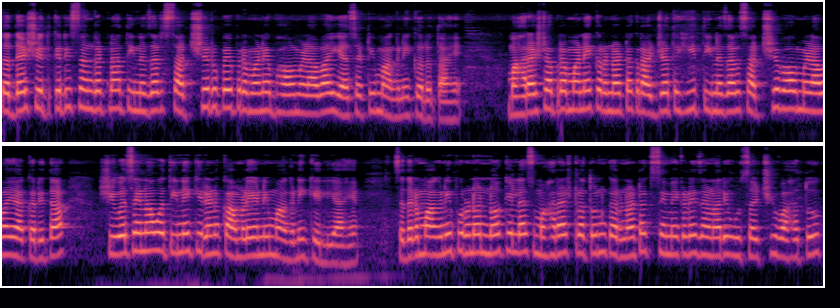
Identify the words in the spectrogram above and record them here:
सध्या शेतकरी संघटना तीन हजार सातशे रुपये प्रमाणे भाव मिळावा यासाठी मागणी करत आहे. महाराष्ट्राप्रमाणे कर्नाटक राज्यातही तीन हजार सातशे भाव मिळावा याकरिता शिवसेना वतीने किरण कांबळे यांनी मागणी केली आहे. सदर मागणी पूर्ण न केल्यास महाराष्ट्रातून कर्नाटक सीमेकडे जाणारी ऊसाची वाहतूक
